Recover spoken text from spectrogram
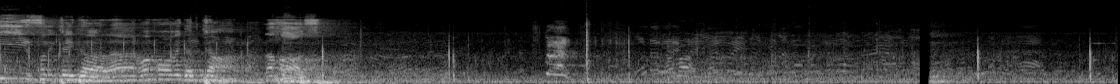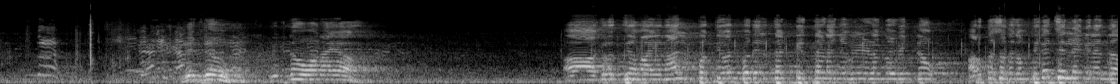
ഈ ഹാസ് വിഘ്നു വിഘ്നു ഓണയ ആ കൃത്യമായി നാൽപ്പത്തി ഒൻപതിൽ തട്ടിത്തടഞ്ഞു വീഴുന്നു വിഘ്നു. അർദ്ധശതകം തികച്ചില്ലെങ്കിൽ എന്ത്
